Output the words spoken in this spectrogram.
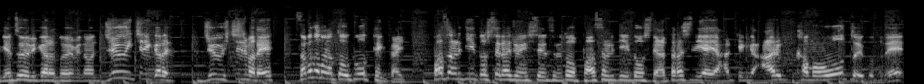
月曜日から土曜日の11時から17時まで様々なトークを展開。パーソナリティとしてラジオに出演すると、パーソナリティ同士で新しい出会いや発見があるかもということで、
